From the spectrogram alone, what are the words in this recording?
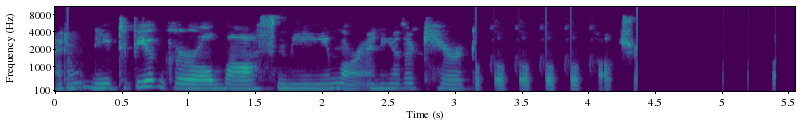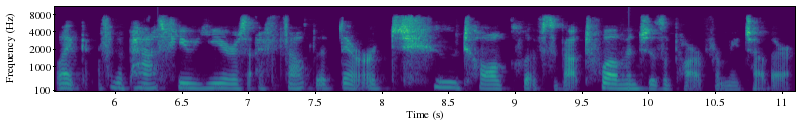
I don't need to be a girl boss meme or any other character culture. Like for the past few years, I felt that there are two tall cliffs about 12 inches apart from each other.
